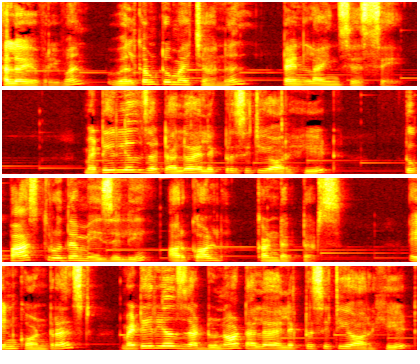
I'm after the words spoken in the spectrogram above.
Hello everyone, welcome to my channel 10 Lines Essay. Materials that allow electricity or heat to pass through them easily are called conductors. In contrast, materials that do not allow electricity or heat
